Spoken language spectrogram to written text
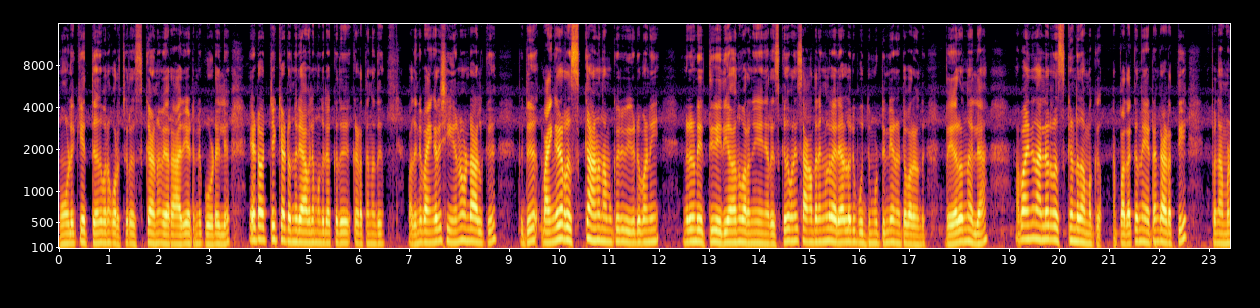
മുകളിലേക്ക് എത്തുക എന്ന് പറഞ്ഞാൽ കുറച്ച് റിസ്ക്കാണ് വേറെ ആരും ഏട്ടന്റെ കൂടെ ഇല്ല. ഏട്ടൻ ഒറ്റയ്ക്കായിട്ടൊന്ന് രാവിലെ മുതലൊക്കെ ഇത് കിടത്തുന്നത്. അപ്പം അതിന് ഭയങ്കര ക്ഷീണമുണ്ട് ആൾക്ക്. ഇത് ഭയങ്കര റിസ്ക്കാണ് നമുക്കൊരു വീട് പണി ഇങ്ങോട്ട് ഇങ്ങോട്ട് എത്തി വരിക എന്ന് പറഞ്ഞു കഴിഞ്ഞാൽ. റിസ്ക് എന്ന് പറഞ്ഞാൽ സാധനങ്ങൾ വരാനുള്ളൊരു ബുദ്ധിമുട്ടിന്റെയാണ് കേട്ടോ പറയുന്നത് വേറൊന്നുമല്ല. അപ്പോൾ അതിന് നല്ലൊരു റിസ്ക് ഉണ്ട് നമുക്ക്. അപ്പോൾ അതൊക്കെ നേട്ടം കടത്തി. ഇപ്പോൾ നമ്മൾ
